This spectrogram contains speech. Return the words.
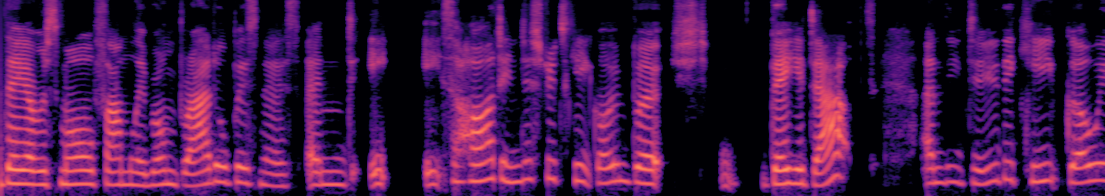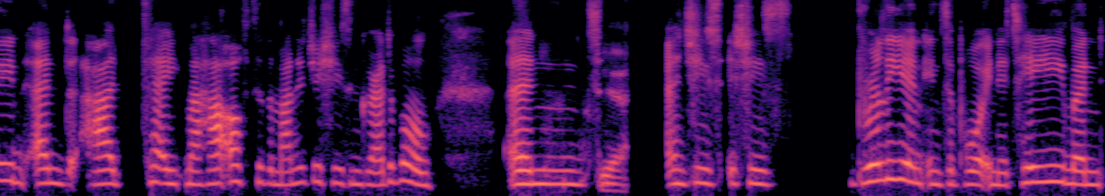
they are a small family run bridal business, and it it's a hard industry to keep going, but sh- they adapt and they do. They keep going, and I take my hat off to the manager. She's incredible, and Yeah. and she's she's brilliant in supporting a team. And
